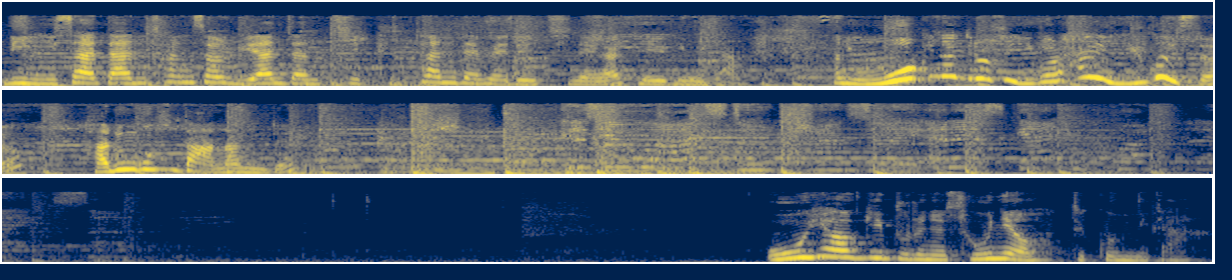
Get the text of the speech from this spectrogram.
미 이사단 창설 위안잔치 규탄 대회를 진행할 계획입니다. 아니 5억이나 들어서 이걸 할 이유가 있어요? 다른 곳은 다 안 하는데? 오혁이 부르는 소녀 듣고 옵니다.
